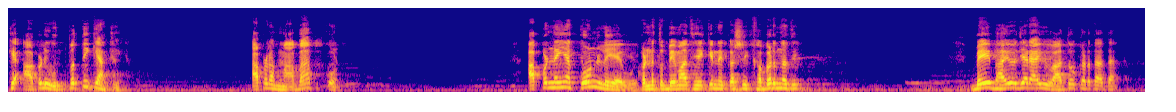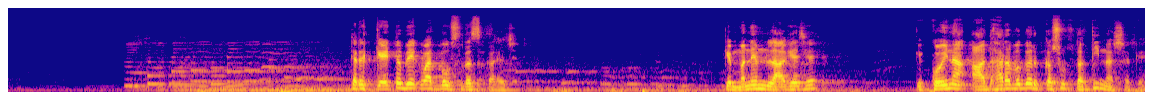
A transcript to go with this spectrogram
કે આપણી ઉત્પત્તિ ક્યાંથી? આપણા મા બાપ કોણ? આપણને અહીંયા કોણ લઈ આવ્યું? આપણને તો બેમાંથી એકને કશી ખબર નથી. બે ભાઈઓ જ્યારે આવી વાતો કરતા હતા, ત્યારે કેટબ એક વાત બહુ સરસ કહે છે કે મને એમ લાગે છે કે કોઈના આધાર વગર કશું ટકી ન શકે.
